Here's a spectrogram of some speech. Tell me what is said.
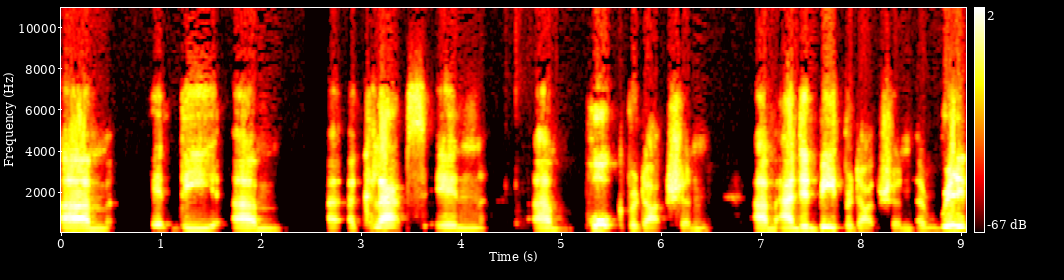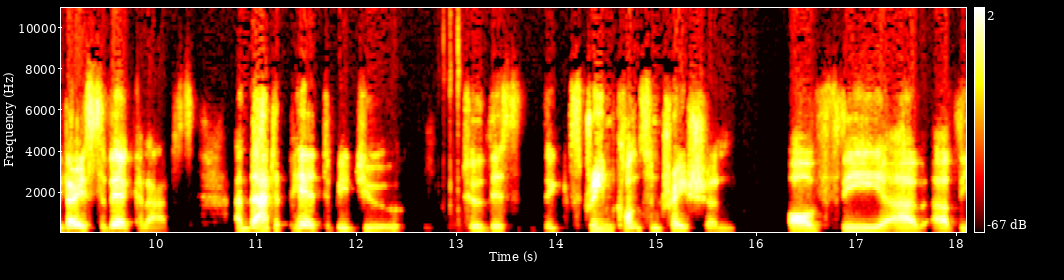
um, it, the, um, a, a, collapse in um, pork production um, and in beef production, a really very severe collapse. And that appeared to be due to this the extreme concentration of the uh, of the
